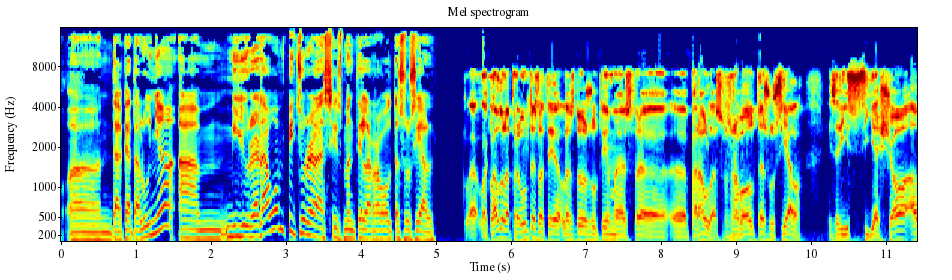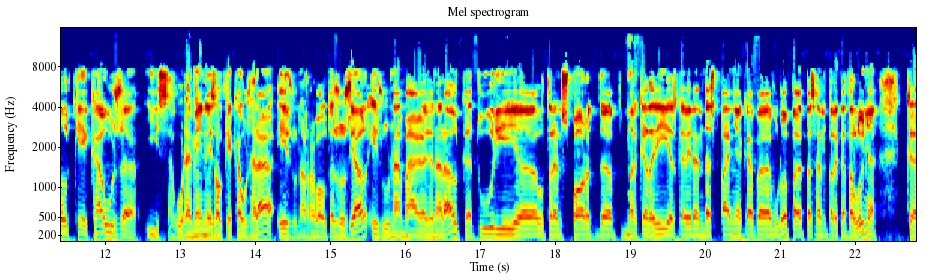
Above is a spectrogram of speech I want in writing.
uh, de Catalunya, uh, millorarà o empitjorarà si es manté la revolta social? La, la clau de la pregunta és la té les dues últimes eh, eh, paraules, revolta social. És a dir, si això el que causa, i segurament és el que causarà, és una revolta social, és una vaga general que aturi el transport de mercaderies que venen d'Espanya cap a Europa, passant per Catalunya, que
